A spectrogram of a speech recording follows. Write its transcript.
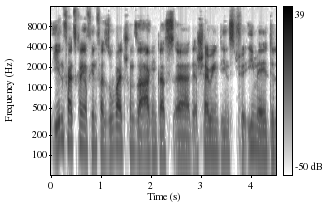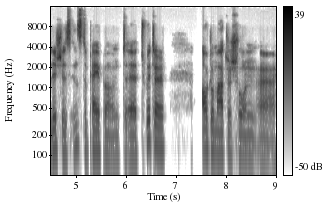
jedenfalls kann ich auf jeden Fall soweit schon sagen, dass äh, der Sharing-Dienst für E-Mail, Delicious, Instapaper und äh, Twitter automatisch schon äh,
